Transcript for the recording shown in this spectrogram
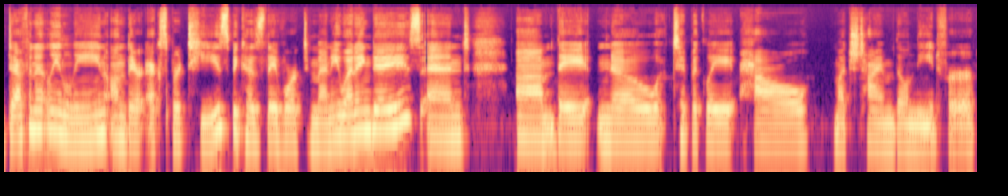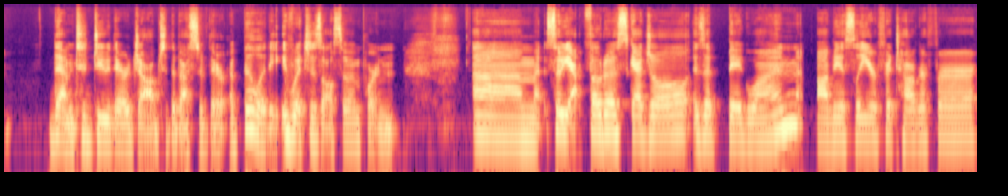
definitely lean on their expertise because they've worked many wedding days and um, they know typically how much time they'll need for them to do their job to the best of their ability, which is also important. Um, so yeah, photo schedule is a big one. Obviously, your photographer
